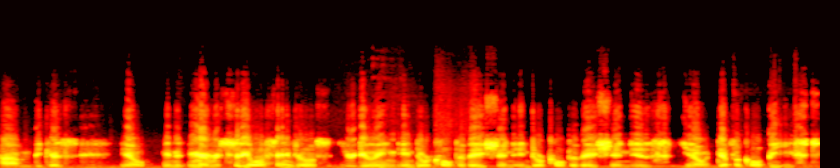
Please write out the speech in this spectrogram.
um, because you know, in, remember, City of Los Angeles, you're doing indoor cultivation. Indoor cultivation is you know a difficult beast.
